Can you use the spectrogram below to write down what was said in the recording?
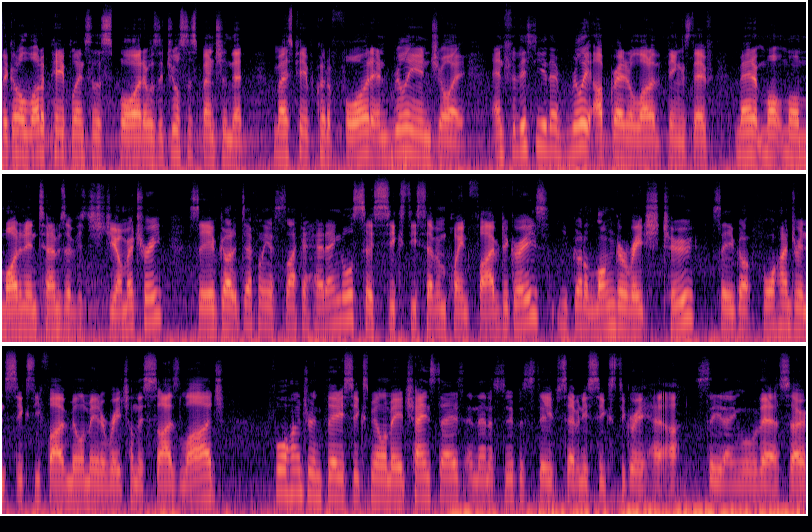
they got a lot of people into the sport. It was a dual suspension that most people could afford and really enjoy. And for this year, they've really upgraded a lot of the things. They've made it more, more modern in terms of its geometry. So you've got definitely a slacker head angle, so 67.5 degrees. You've got a longer reach too. So you've got 465 millimeter reach on this size large. 436 millimeter chainstays and then a super steep 76 degree uh, seat angle there. So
